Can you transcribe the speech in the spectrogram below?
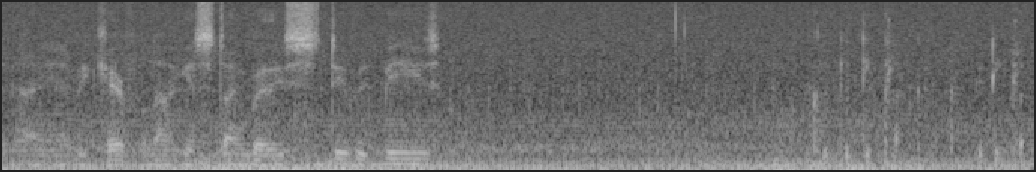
And I need to be careful not to get stung by these stupid bees. Clickety cluck, clickety cluck.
